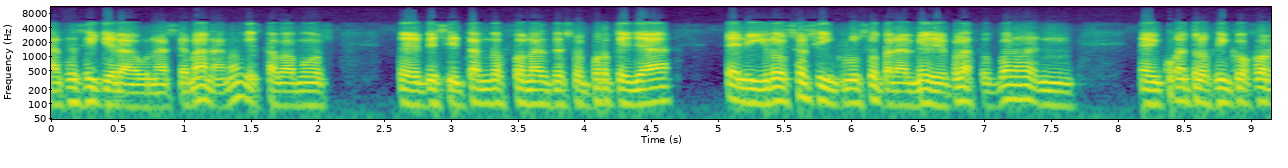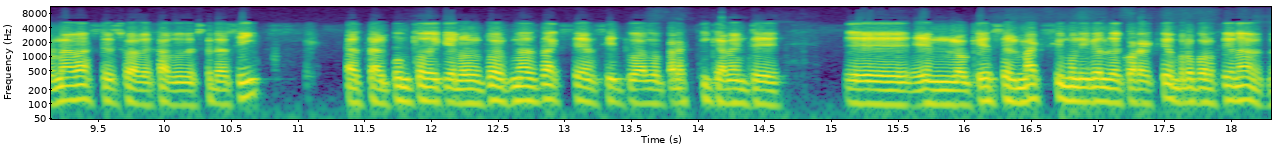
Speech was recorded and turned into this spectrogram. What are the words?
hace siquiera una semana, ¿no? Que estábamos eh, visitando zonas de soporte ya peligrosos incluso para el medio plazo. Bueno, en, en cuatro o cinco jornadas eso ha dejado de ser así, hasta el punto de que los dos Nasdaq se han situado prácticamente eh, en lo que es el máximo nivel de corrección proporcional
